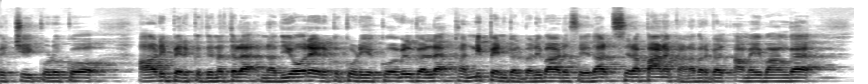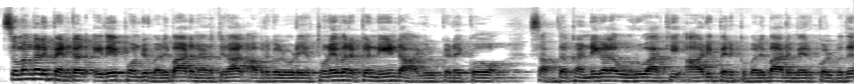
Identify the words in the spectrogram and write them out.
வெற்றி கொடுக்கும். ஆடிப்பெருக்கு தினத்தில் நதியோர இருக்கக்கூடிய கோவில்களில் கன்னிப்பெண்கள் வழிபாடு செய்தால் சிறப்பான கணவர்கள் அமைவாங்க. சுமங்கலி பெண்கள் இதே போன்று வழிபாடு நடத்தினால் அவர்களுடைய துணைவருக்கு நீண்ட ஆயுள் கிடைக்கும். சப்த கன்னிகளை உருவாக்கி ஆடிப்பெருக்கு வழிபாடு மேற்கொள்வது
